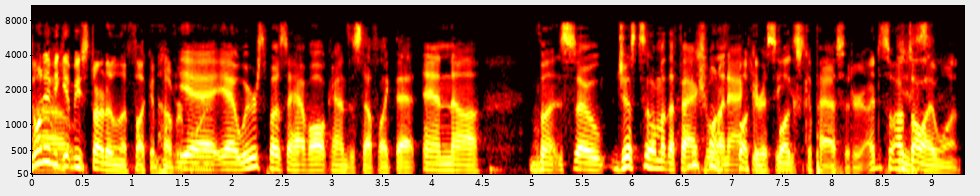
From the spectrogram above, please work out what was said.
Don't even get me started on the fucking hoverboard. Yeah, yeah, we were supposed to have all kinds of stuff like that, and uh, but so just some of the just factual inaccuracies. flux capacitor. I just that's all I want.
